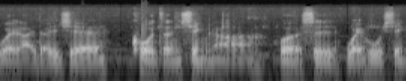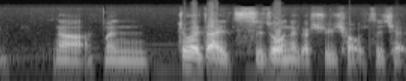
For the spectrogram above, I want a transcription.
未来的一些扩增性啊，或者是维护性，那我们就会在实做那个需求之前，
